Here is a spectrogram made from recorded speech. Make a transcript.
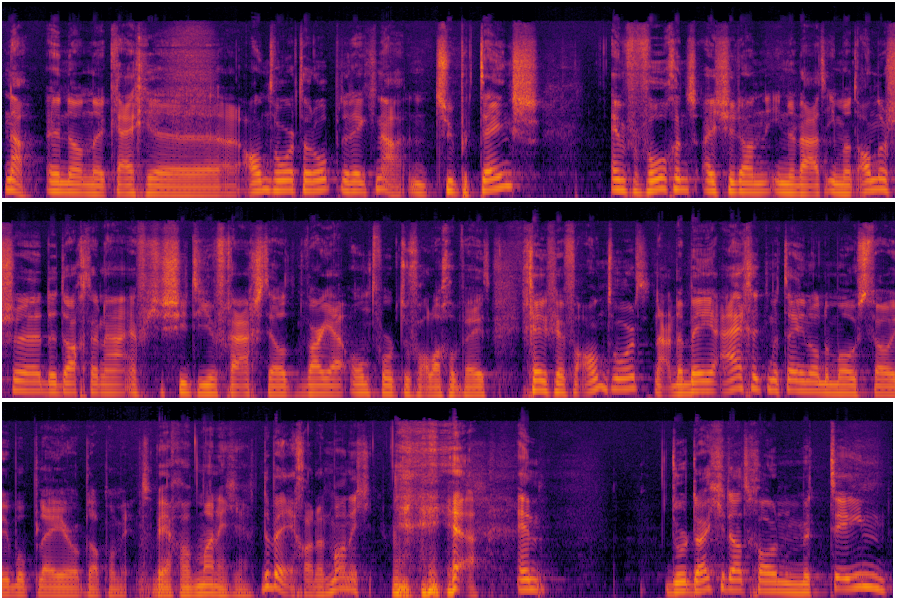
Nou, en dan eh, krijg je eh, antwoord erop. Dan denk je, nou, super thanks. En vervolgens, als je dan inderdaad iemand anders eh, de dag daarna eventjes ziet die een vraag stelt... waar jij antwoord toevallig op weet, geef je even antwoord. Nou, dan ben je eigenlijk meteen al de most valuable player op dat moment. Dan ben je gewoon een mannetje. Dan ben je gewoon het mannetje. ja. En doordat je dat gewoon meteen,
